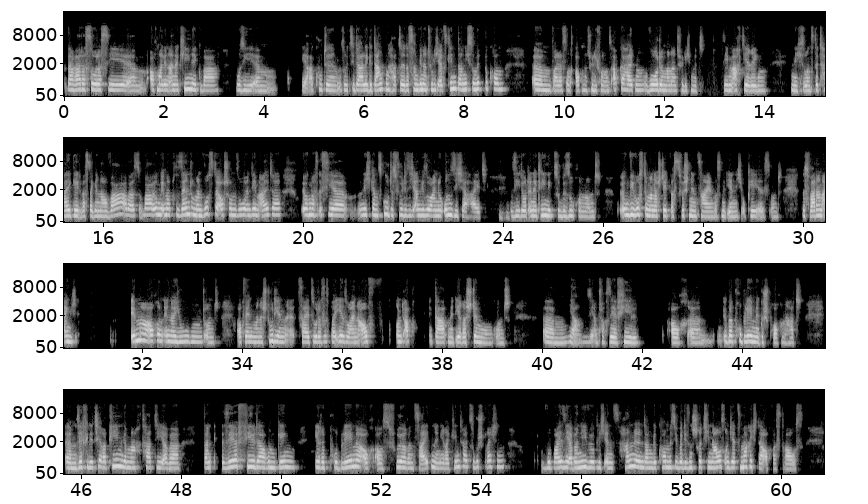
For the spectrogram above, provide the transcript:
da war das so, dass sie ähm, auch mal in einer Klinik war, wo sie ähm, ja, akute suizidale Gedanken hatte. Das haben wir natürlich als Kind dann nicht so mitbekommen, ähm, weil das auch natürlich von uns abgehalten wurde. Man natürlich mit sieben, achtjährigen nicht so ins Detail geht, was da genau war, aber es war irgendwie immer präsent und man wusste auch schon so in dem Alter, irgendwas ist hier nicht ganz gut. Es fühlte sich an wie so eine Unsicherheit, mhm. sie dort in der Klinik zu besuchen und irgendwie wusste man, da steht was zwischen den Zeilen, was mit ihr nicht okay ist. Und das war dann eigentlich immer auch in, in der Jugend und auch während meiner Studienzeit so, dass es bei ihr so ein Auf und Ab gab mit ihrer Stimmung und ähm, ja, sie einfach sehr viel auch ähm, über Probleme gesprochen hat, ähm, sehr viele Therapien gemacht hat, die aber dann sehr viel darum ging, ihre Probleme auch aus früheren Zeiten in ihrer Kindheit zu besprechen, wobei sie aber nie wirklich ins Handeln dann gekommen ist über diesen Schritt hinaus und jetzt mache ich da auch was draus.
